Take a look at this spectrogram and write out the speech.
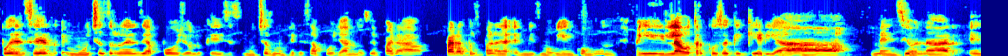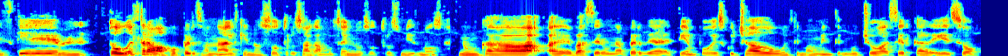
pueden ser muchas redes de apoyo, lo que dices, muchas mujeres apoyándose para, para, pues, para el mismo bien común. Y la otra cosa que quería mencionar es que mm, todo el trabajo personal que nosotros hagamos en nosotros mismos nunca eh, va a ser una pérdida de tiempo. He escuchado últimamente mucho acerca de eso.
